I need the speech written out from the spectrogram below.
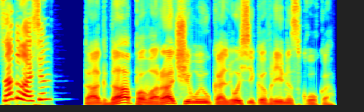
Согласен. Тогда поворачиваю колесико время скока.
